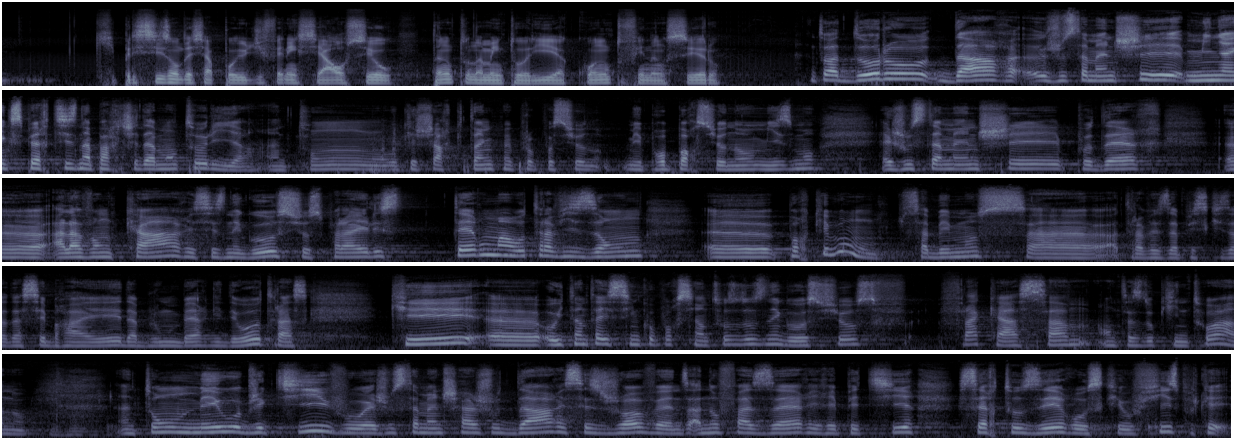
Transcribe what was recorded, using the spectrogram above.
que precisam desse apoio diferencial seu, tanto na mentoria quanto financeiro? Então, adoro dar justamente minha expertise na parte da mentoria. Então, o que Shark Tank me proporcionou, me proporcionou mesmo é justamente poder uh, alavancar esses negócios para eles ter uma outra visão, porque, bom, sabemos, uh, através da pesquisa da Sebrae, da Bloomberg e de outras, que uh, 85% dos negócios fracassam antes do quinto ano. Uhum. Então, meu objetivo é justamente ajudar esses jovens a não fazer e repetir certos erros que eu fiz, porque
